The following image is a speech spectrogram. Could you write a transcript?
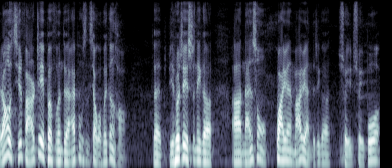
然后其实反而这一部分对 iBooks 的效果会更好。对，比如说这是那个啊南宋画院马远的这个水水波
